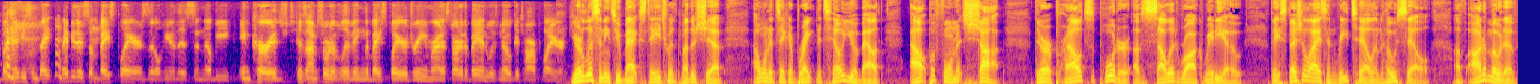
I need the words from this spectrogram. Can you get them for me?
but maybe some ba- maybe there's some bass players that'll hear this and they'll be encouraged because I'm sort of living the bass player dream, right? I started a band with no guitar player. You're listening to Backstage with Mothership. I want to take a break to tell you about Outperformance Shop. They're a proud supporter of Solid Rock Radio. They specialize in retail and wholesale of automotive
